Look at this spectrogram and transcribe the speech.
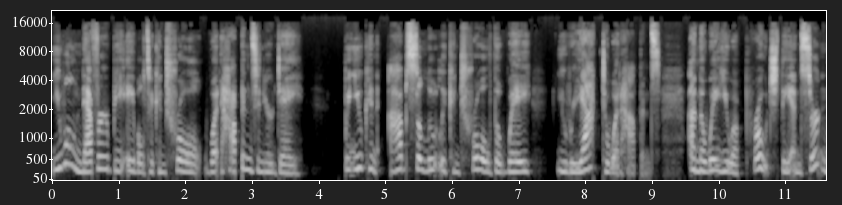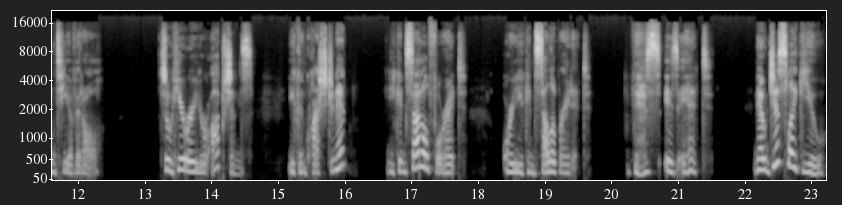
You will never be able to control what happens in your day, but you can absolutely control the way you react to what happens and the way you approach the uncertainty of it all. So here are your options. You can question it, you can settle for it, or you can celebrate it. This is it. Now, just like you,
